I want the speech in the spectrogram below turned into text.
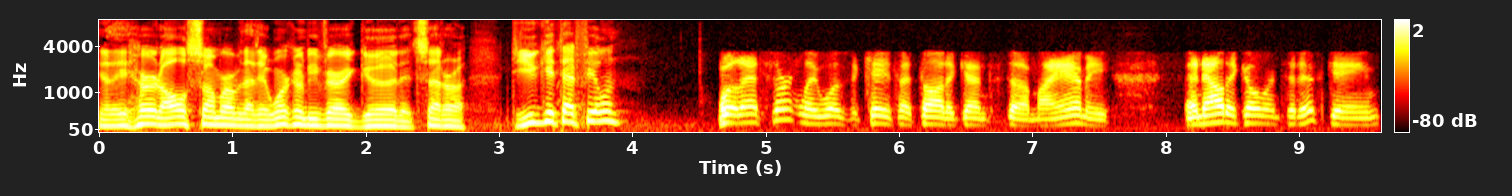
you know they heard all summer that they weren't going to be very good, et cetera. Do you get that feeling? Well, that certainly was the case, I thought, against uh, Miami. And now they go into this game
